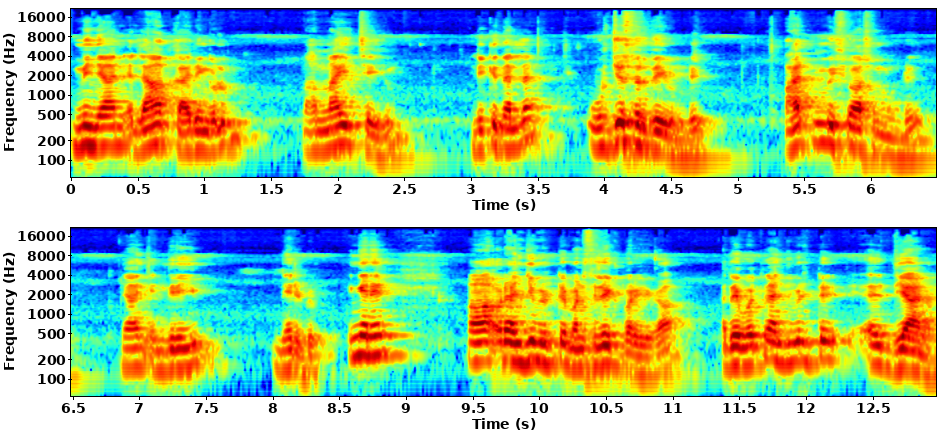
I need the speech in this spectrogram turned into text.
ഇന്ന് ഞാൻ എല്ലാ കാര്യങ്ങളും നന്നായി ചെയ്യും. എനിക്ക് നല്ല ഊർജസ്വലതയുണ്ട് ആത്മവിശ്വാസമുണ്ട്. ഞാൻ എന്തിനേയും നേരിടും. ഇങ്ങനെ ഒരു അഞ്ച് മിനിറ്റ് മനസ്സിലേക്ക് പറയുക. അതേപോലെ തന്നെ അഞ്ച് മിനിറ്റ് ധ്യാനം.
